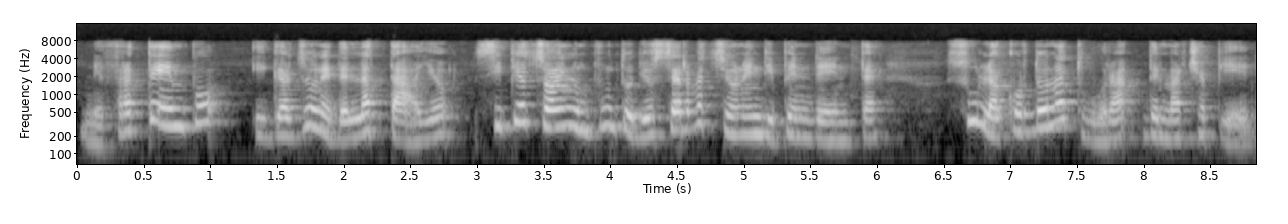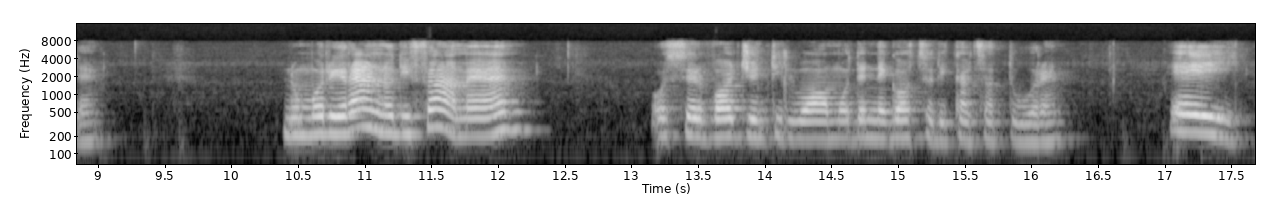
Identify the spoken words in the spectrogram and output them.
Nel frattempo, il garzone del lattaio si piazzò in un punto di osservazione indipendente sulla cordonatura del marciapiede. Non moriranno di fame, eh? osservò il gentiluomo del negozio di calzature. Ehi,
